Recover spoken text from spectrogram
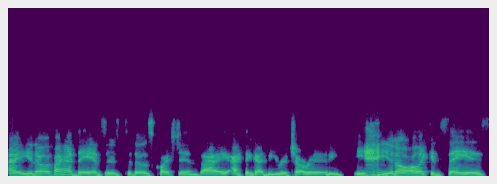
I, you know, if I had the answers to those questions, I, I think I'd be rich already. you know, all I can say is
